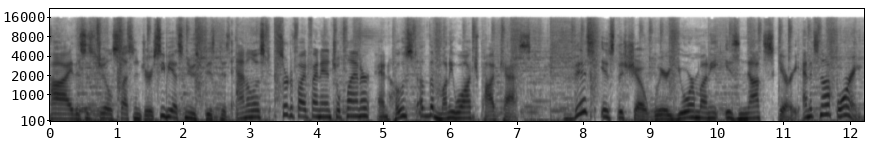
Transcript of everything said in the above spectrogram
Hi, this is Jill Schlesinger, CBS News business analyst, certified financial planner, and host of the Money Watch podcast. This is the show where your money is not scary and it's not boring.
